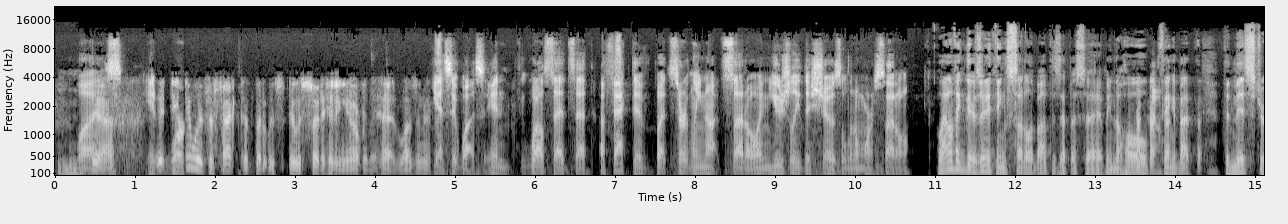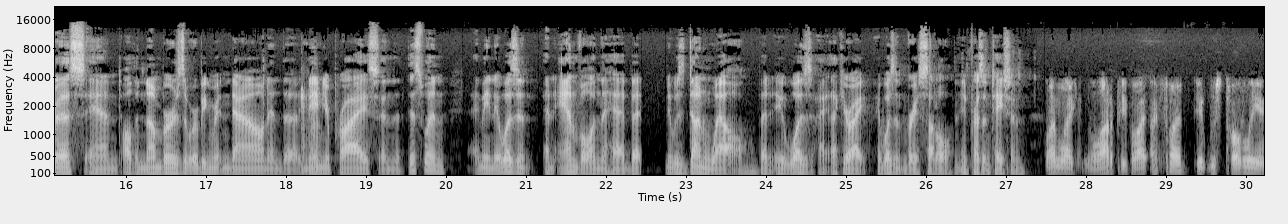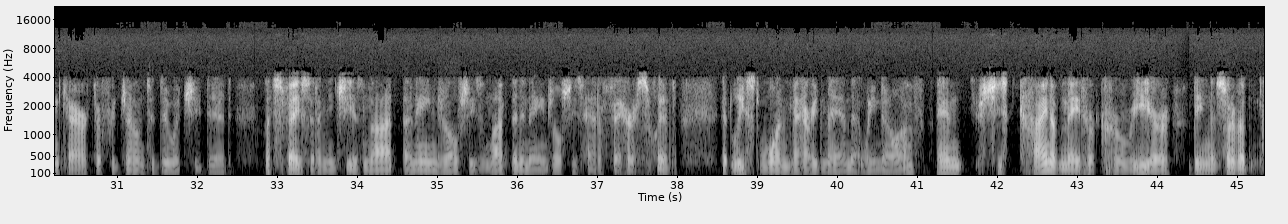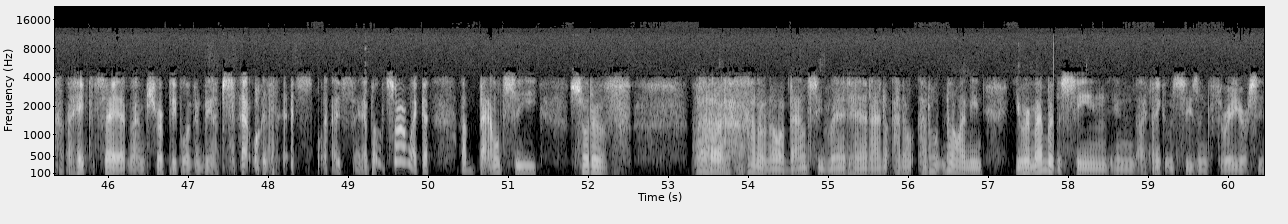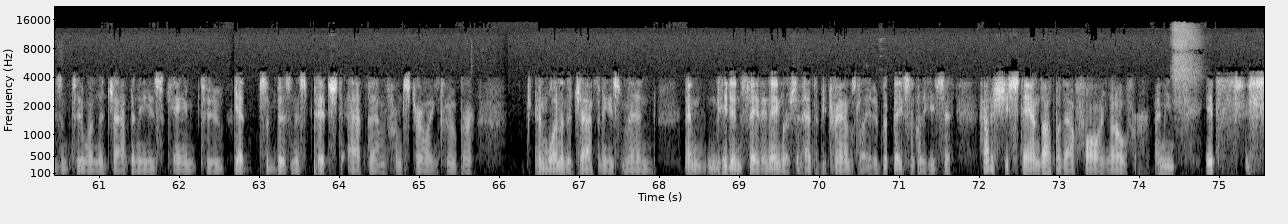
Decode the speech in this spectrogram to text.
Mm-hmm. Was it, It, it, worked? it was effective, but it was it was sort of hitting you over the head, wasn't it? yes, it was, and well said, Seth. Effective, but certainly not subtle. And usually, this show's a little more subtle. Well, I don't think there's anything subtle about this episode. I mean, the whole thing about the mistress and all the numbers that were being written down and the mm-hmm. name your price and the, this one, I mean, it wasn't an anvil on the head, but it was done well. But it was, I- like you're right, it wasn't very subtle in presentation. Unlike a lot of people, I, I thought it was totally in character for Joan to do what she did. Let's face it. I mean, she is not an angel. She's not been an angel. She's had affairs with at least one married man that we know of. And she's kind of made her career being sort of a, I hate to say it, and I'm sure people are going to be upset with this when I say it, but sort of like a, a bouncy, sort of, uh, I don't know, a bouncy redhead. I don't, I don't, I don't know. I mean, you remember the scene in, I think it was season three or season two when the Japanese came to get some business pitched at them from Sterling Cooper and one of the Japanese men, and he didn't say it in English; it had to be translated. But basically, he said, "How does she stand up without falling over?" I mean, it's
